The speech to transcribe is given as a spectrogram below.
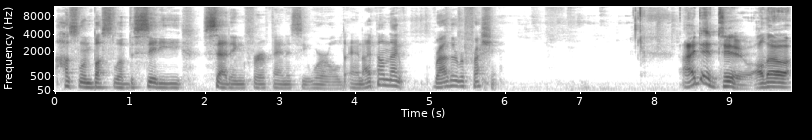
hustle and bustle of the city setting for a fantasy world, and I found that rather refreshing. I did too. Although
